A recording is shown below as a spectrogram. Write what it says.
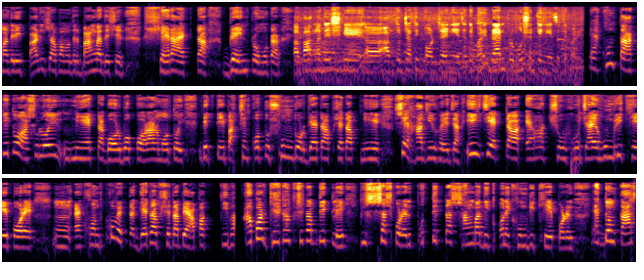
আমাদের এই বালিশা আপা আমাদের বাংলাদেশের সেরা একটা ব্রেন প্রমোটার বাংলাদেশকে আন্তর্জাতিক পর্যায়ে নিয়ে যেতে পারি ব্র্যান্ড প্রমোশনকে নিয়ে যেতে পারি। এখন তাকে তো আসলেই নিয়ে একটা গর্ব করার মতোই দেখতেই পাচ্ছেন কত সুন্দর গেট আপ সেট আপ নিয়ে সে হাজির হয়ে যায়। এই যে একটা অ্যাওয়ার্ড শো হয়ে যায় হুমড়ি খেয়ে পড়ে এখন খুব একটা গেট আপ সেট আপে আপা কি আপার গেট আপ সেট আপ দেখলে বিশ্বাস করেন, প্রত্যেকটা সাংবাদিক অনেক হুমকি খেয়ে পড়েন, একদম কাজ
